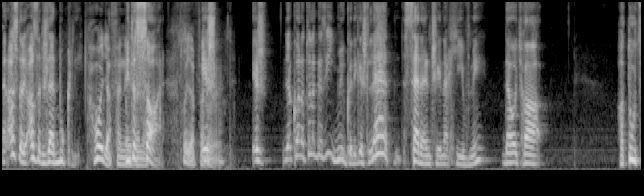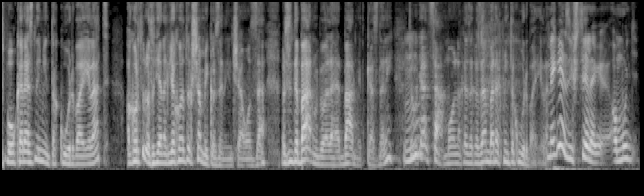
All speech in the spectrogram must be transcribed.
Mert azzal, azzal is lehet bukni. Hogy a fenében? Mint a szar. Hogy a És, fenében? és gyakorlatilag ez így működik, és lehet szerencsének hívni, de hogyha ha tudsz pókerezni, mint a kurva élet, akkor tudod, hogy ennek gyakorlatilag semmi köze nincsen hozzá, mert szinte bármiből lehet bármit kezdeni, csak úgy hát számolnak ezek az emberek, mint a kurva élet. Meg ez is tényleg, amúgy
